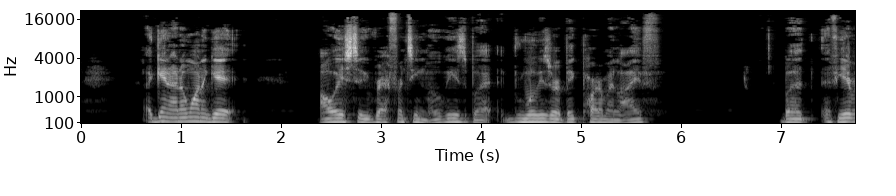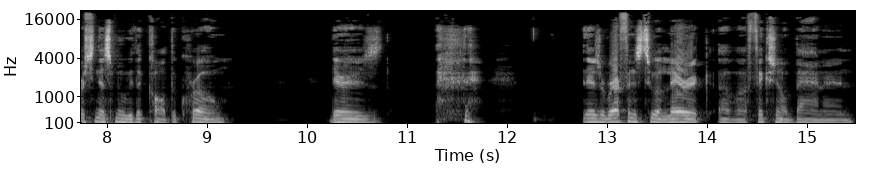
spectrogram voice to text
again, I don't want to get always to referencing movies, but movies are a big part of my life. But if you ever seen this movie called The Crow, there's there's a reference to a lyric of a fictional band, and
